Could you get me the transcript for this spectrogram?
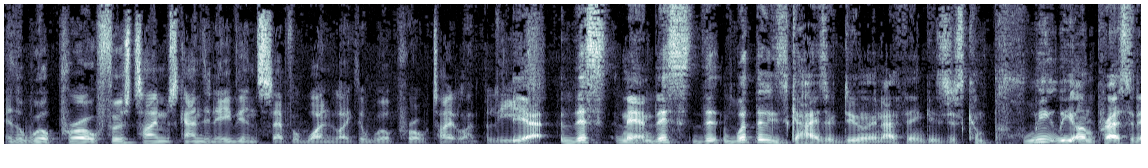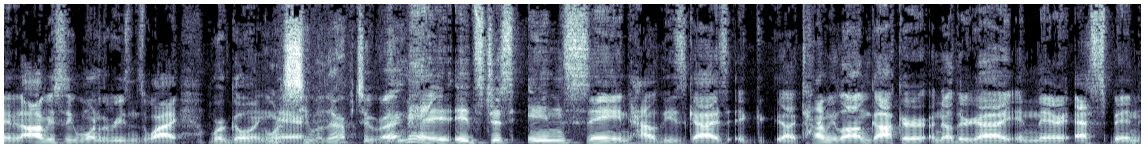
in the World Pro, first time Scandinavians ever won like the World Pro title, I believe. Yeah, this man, this, th- what these guys are doing, I think, is just completely unprecedented. Obviously, one of the reasons why we're going there. to see what they're up to, right? Man, it, it's just insane how these guys, uh, Tommy Langaker, another guy in there, Espen,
